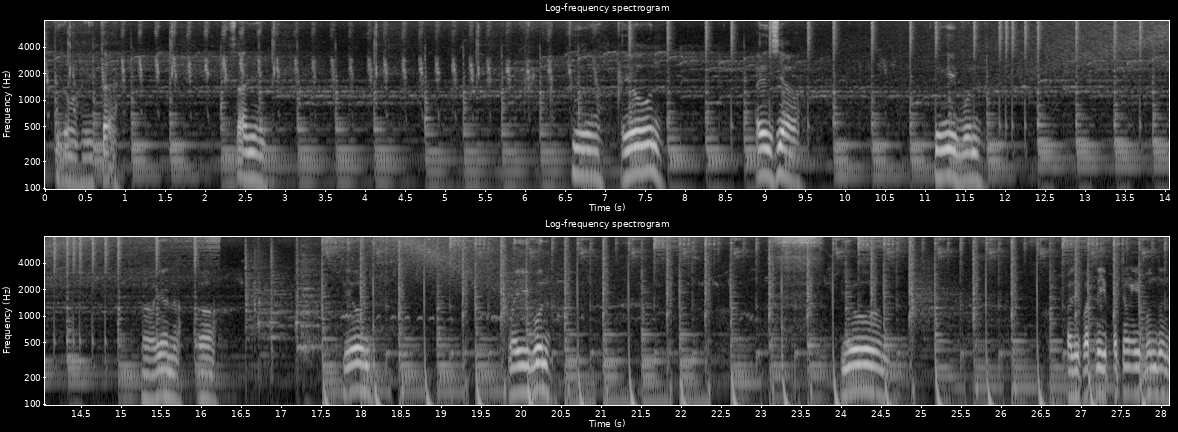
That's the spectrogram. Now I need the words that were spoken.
Hindi ko makita. Saan yun? Ah, ayun. Ayun siya. oh. Yung ibon. Oh, yan oh. Oh. Yun. May ibon. Yun. Palipat-lipat yung ibon dun.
